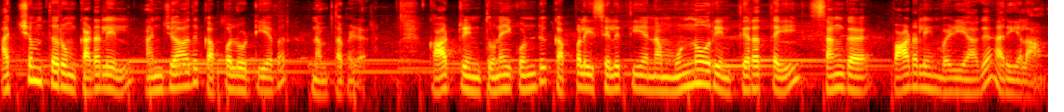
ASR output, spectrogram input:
அச்சம் தரும் கடலில் அஞ்சாது கப்பலோட்டியவர் நம் தமிழர். காற்றின் துணை கொண்டு கப்பலை செலுத்திய நம் முன்னோரின் திறத்தை சங்க பாடலின் வழியாக அறியலாம்.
